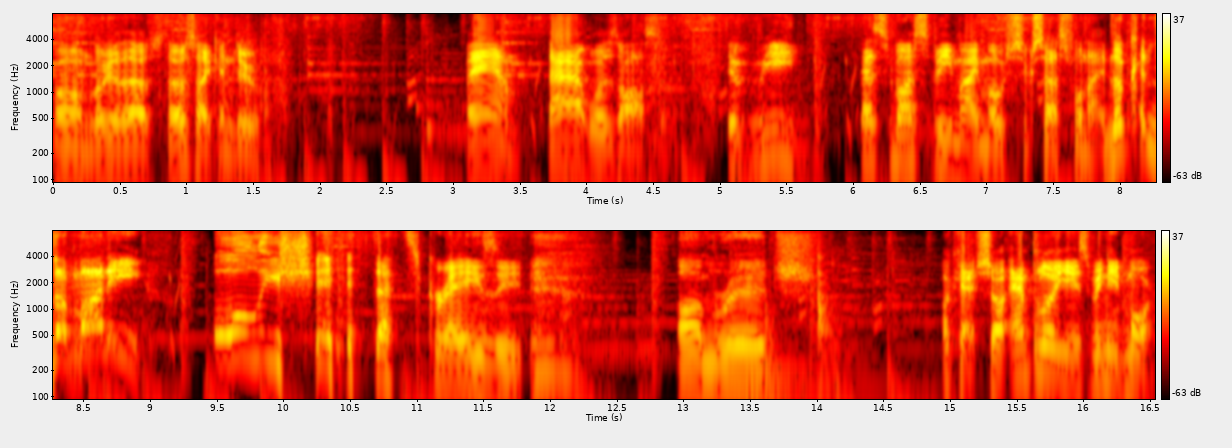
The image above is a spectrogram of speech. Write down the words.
Boom, look at those. Those I can do. Bam. That was awesome. It, we, this must be my most successful night. Look at the money! Holy shit, that's crazy. I'm rich. Okay, so employees, we need more.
